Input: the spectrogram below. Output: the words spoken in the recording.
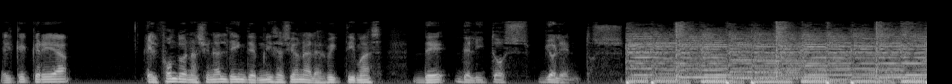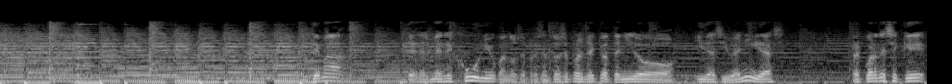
el que crea el Fondo Nacional de Indemnización a las Víctimas de Delitos Violentos. El tema, desde el mes de junio, cuando se presentó ese proyecto, ha tenido idas y venidas. Recuérdese que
